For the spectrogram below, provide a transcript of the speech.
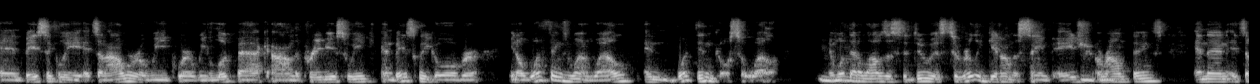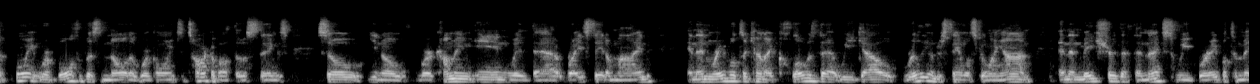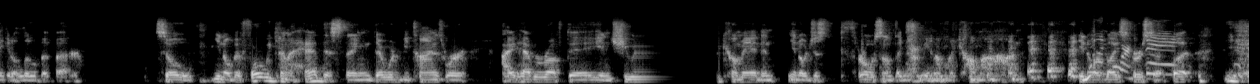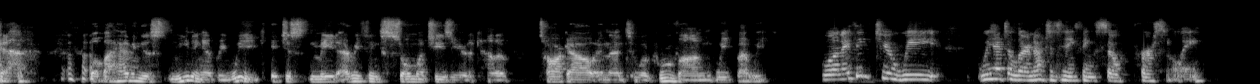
And basically, it's an hour a week where we look back on the previous week and basically go over, you know, what things went well and what didn't go so well. And what that allows us to do is to really get on the same page Mhm. around things. And then it's a point where both of us know that we're going to talk about those things. So, you know, we're coming in with that right state of mind. And then we're able to kind of close that week out, really understand what's going on, and then make sure that the next week we're able to make it a little bit better. So, you know, before we kind of had this thing, there would be times where I'd have a rough day and she would come in and, you know, just throw something at me. And I'm like, come on, you know, or vice versa. thing. But yeah. but by having this meeting every week, it just made everything so much easier to kind of talk out and then to improve on week by week. Well, and I think too, we we had to learn not to take things so personally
